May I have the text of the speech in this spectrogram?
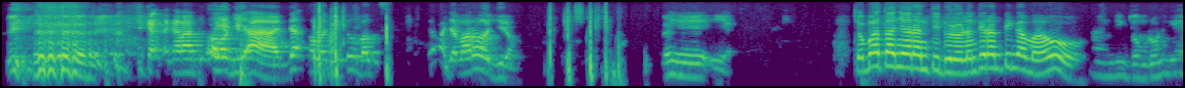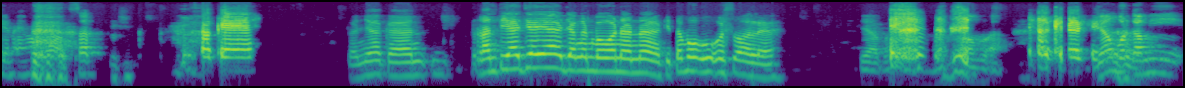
Jika karanti kalau diajak kalau gitu bagus. Ya ngajak Maroji dong. Oh, iya, iya. Coba tanya Ranti dulu, nanti Ranti nggak mau. Anjing jomblo nih enak emang bangsat. Oke. Tanya kan, Ranti aja ya, jangan bawa Nana. Kita mau uus soalnya. Ya, Pak. Oke. Jangan buat kami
